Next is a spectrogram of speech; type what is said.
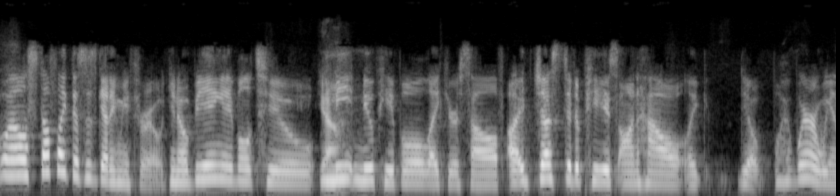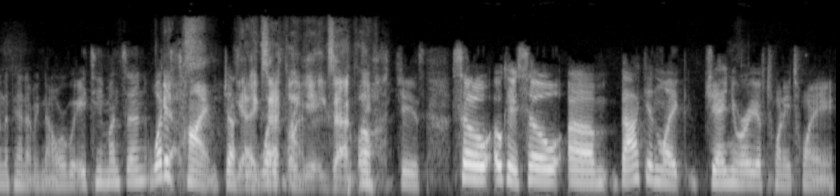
well, stuff like this is getting me through. You know, being able to yeah. meet new people like yourself. I just did a piece on how like you know, where are we in the pandemic now? Were we 18 months in? What yes. is time, Jesse? Yeah, exactly. Exactly. Oh, jeez. So, okay, so um, back in like January of 2020,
